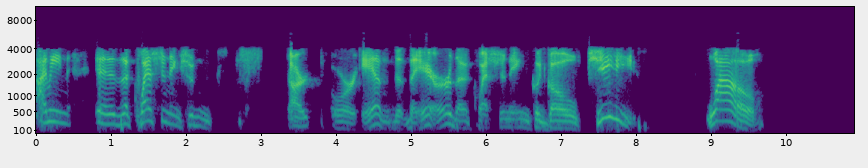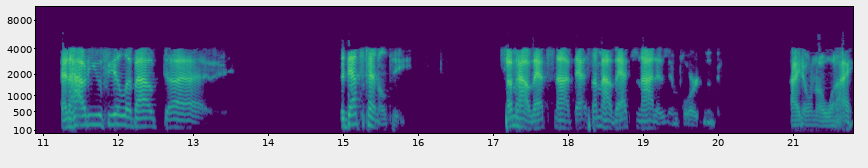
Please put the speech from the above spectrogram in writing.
I mean, uh, the questioning shouldn't start or end there. The questioning could go, geez, wow. And how do you feel about uh, the death penalty? Somehow that's not that. Somehow that's not as important. I don't know why.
